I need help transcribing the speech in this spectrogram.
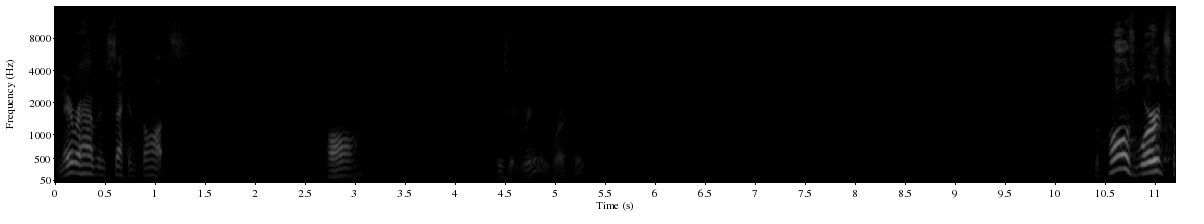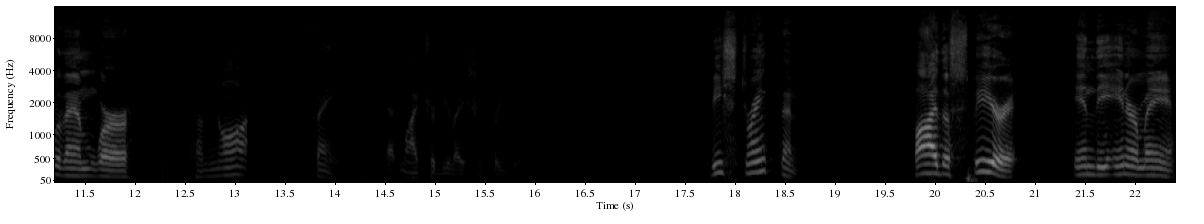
And they were having second thoughts. Paul, is it really worth it? But Paul's words for them were to not faint at my tribulation for you. Be strengthened by the Spirit in the inner man.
